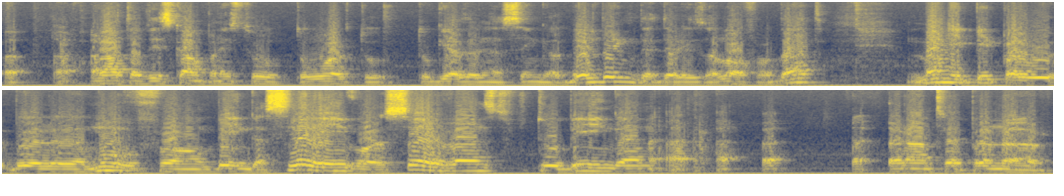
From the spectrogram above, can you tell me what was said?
uh, a, lot of these companies to, to work to, together in a single building, that there is a law for that. Many people will uh, move from being a slave or a servant to being an, an entrepreneur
